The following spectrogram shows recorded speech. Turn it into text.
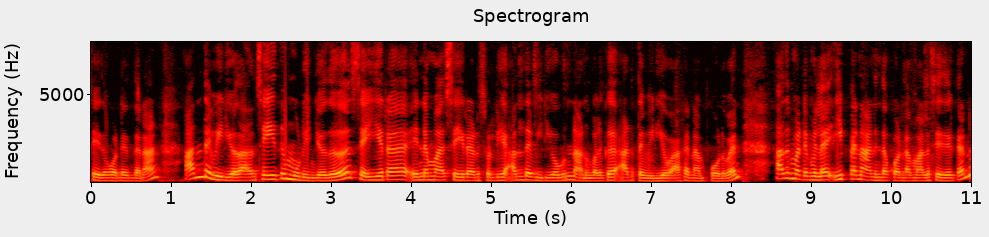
செய்து கொண்டு இருந்தேன் நான் அந்த வீடியோ தான் செய்து முடிஞ்சது. செய்கிற என்ன மாதிரி செய்கிறேன்னு சொல்லி அந்த வீடியோவும் நான் உங்களுக்கு அடுத்த வீடியோவாக நான் போடுவேன். அது மட்டும் இல்லை இப்போ நான் இந்த கொண்ட மாலை செய்திருக்கேன்.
